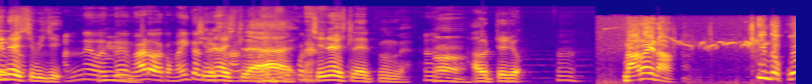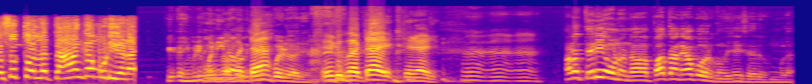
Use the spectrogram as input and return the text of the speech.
சின்ன வயசு விஜய். சின்ன வயசுல. சின்ன வயசுல இருப்பேங்க. அவர் தெரியும். நாராயணா இந்த கொசு தொல்லை தாங்க முடியலடா. இப்படி பண்ணீங்கன்னா அவர் பட்டா தூக்கி போயிடுவாரு. பார்த்தா தெரியாது. ம், ம், ம். ஆனா தெரியும் ஒண்ணு நான் பார்த்தா ஞாபகம் இருக்கும் விஜய் சார் உங்களை.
